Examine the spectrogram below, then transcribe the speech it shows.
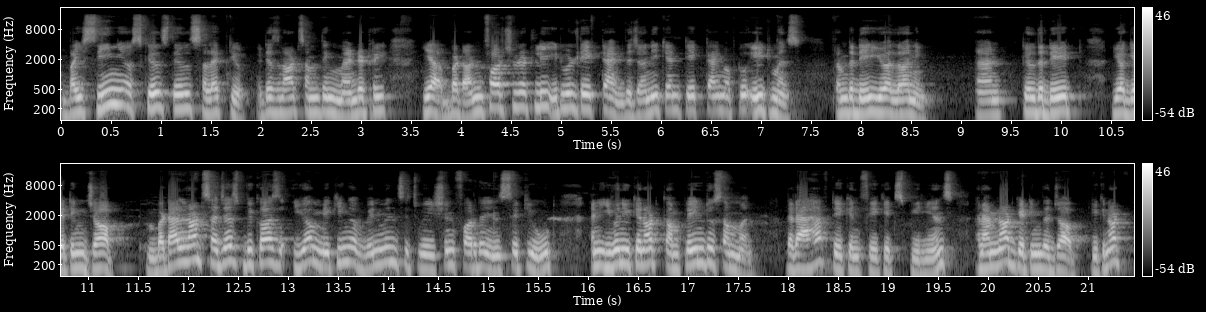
by seeing your skills they will select you. It is not something mandatory. Yeah but unfortunately it will take time. The journey can take time up to 8 months from the day you are learning and till the date you are getting job. But i'll not suggest because you are making a win-win situation for the institute and even you cannot complain to someone that i have taken fake experience and i'm not getting the job. You cannot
